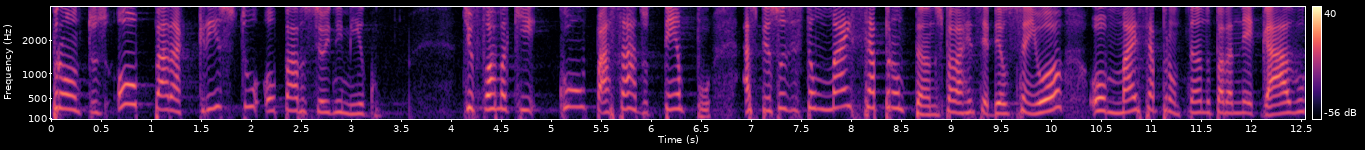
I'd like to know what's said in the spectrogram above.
prontos ou para Cristo ou para o seu inimigo. De forma que com o passar do tempo, as pessoas estão mais se aprontando para receber o Senhor ou mais se aprontando para negá-lo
